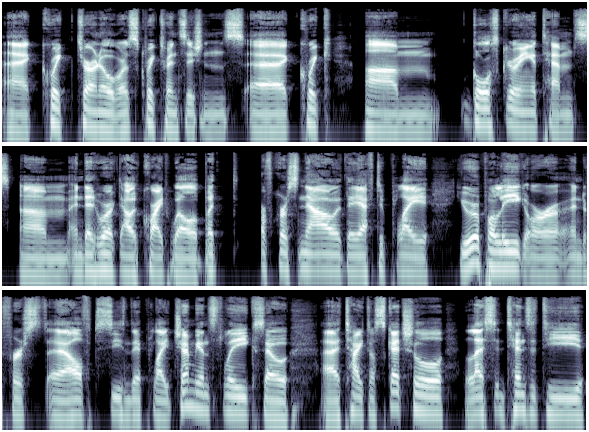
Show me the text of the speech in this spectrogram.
uh, quick turnovers, quick transitions, uh, quick um goal scoring attempts, um, and that worked out quite well. But of course, now they have to play Europa League, or in the first uh, half of the season they play Champions League, so uh, tighter schedule, less intensity.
